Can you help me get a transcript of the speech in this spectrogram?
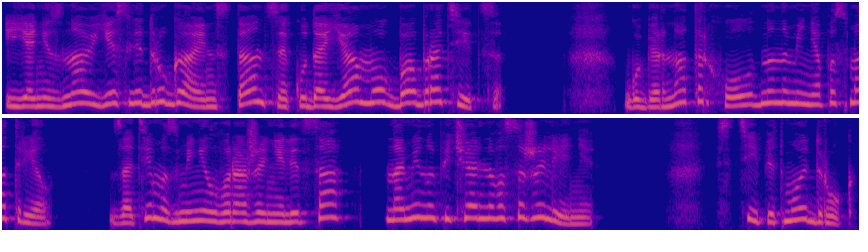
и я не знаю, есть ли другая инстанция, куда я мог бы обратиться. Губернатор холодно на меня посмотрел, затем изменил выражение лица на мину печального сожаления. «Стипет, мой друг,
